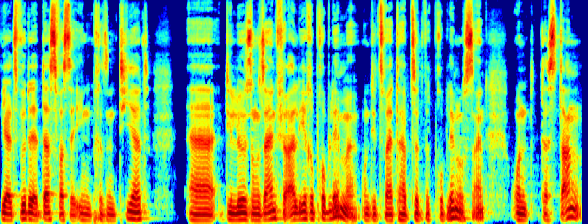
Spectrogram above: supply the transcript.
Wie als würde er das, was er ihnen präsentiert, äh, die Lösung sein für all ihre Probleme. Und die zweite Halbzeit wird problemlos sein. Und dass dann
